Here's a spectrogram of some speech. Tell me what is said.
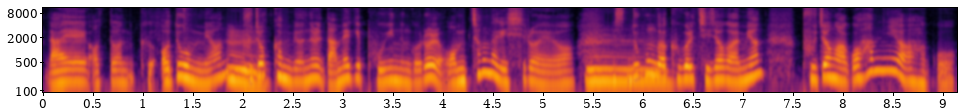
나의 어떤 그 어두운 면, 음. 부족한 면을 남에게 보이는 거를 엄청나게 싫어해요. 그래서 음. 누군가 그걸 지적하면 부정하고 합리화하고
